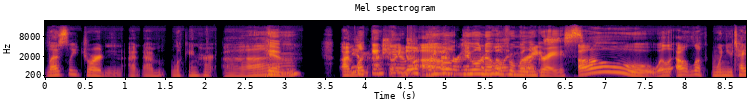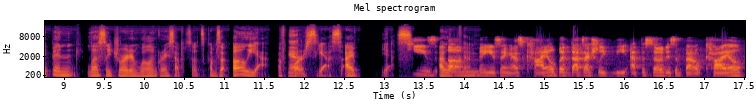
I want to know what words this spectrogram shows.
Leslie Jordan. I, I'm looking her up. Him. I'm Him, looking actually. him You'll- you You will, him you will from know Will him from Will and Grace. Grace. Oh, Will. Oh, look. When you type in Leslie Jordan, Will and Grace episodes comes up. Oh, yeah. Of Yeah. course. Yes. I. Yes. He's I love him. amazing as Kyle, but that's actually the episode is about Kyle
